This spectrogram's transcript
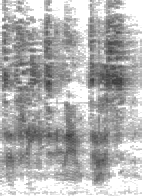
Karte fliegt. Nehmt das.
